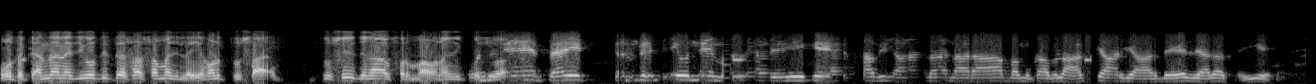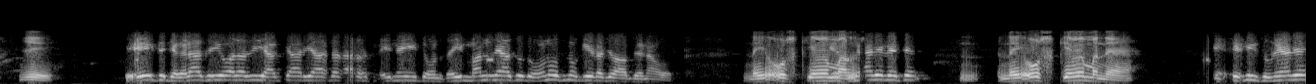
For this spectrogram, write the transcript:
وہ تو کہندا نے جی او دی تے سمجھ لئی ہن تسا تسی جناب فرماؤ نا جی کچھ پہلی تندرستی انہیں مانا دی کہ سب یار دا نعرہ بمقابلہ چار یار دے زیادہ صحیح ہے جی ایک تے جھگڑا صحیح والا سی چار یار دا صحیح نہیں تو ہن صحیح من لیا تو ہن اس نو کیڑا جواب دینا ہو نہیں اس کیویں من نہیں اس کیویں منیا ہے سنیا جے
